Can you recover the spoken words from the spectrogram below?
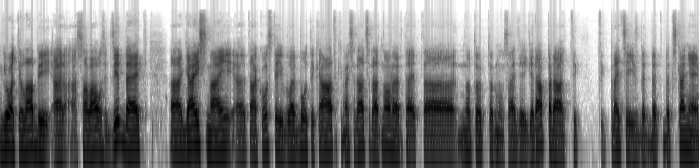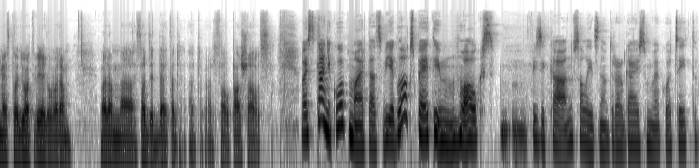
ļoti labi ar, savu ausi dzirdēt. Gaismai tā kustība, lai būtu tik ātri, ka mēs arī atcerētu novērtēt, nu, tur, tur mums vajadzīgi ir aparāti tik, tik precīzi, bet, bet, bet skaņai mēs to ļoti viegli varam izdarīt varam sadzirdēt ar, ar, ar savu pašu ausi. Vai skaņa kopumā ir tāds vieglāks pētījumu lauks fizikā, nu, salīdzinot ar gaismu vai ko citu?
